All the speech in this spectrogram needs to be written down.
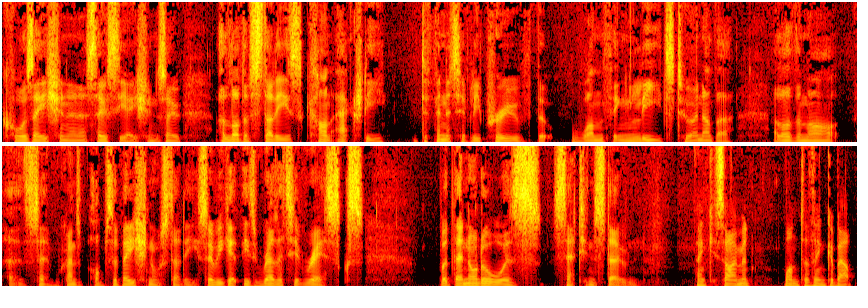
causation and association. So, a lot of studies can't actually definitively prove that one thing leads to another. A lot of them are uh, certain kinds of observational study. So we get these relative risks, but they're not always set in stone. Thank you, Simon. One to think about.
